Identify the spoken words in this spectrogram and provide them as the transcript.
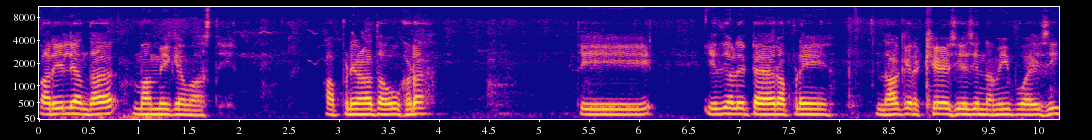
ਪਰ ਇਹ ਲਿਆਂਦਾ ਮਾਮੇ ਕਿਆਂ ਵਾਸਤੇ। ਆਪਣੇ ਵਾਲਾ ਤਾਂ ਉਹ ਖੜਾ। ਤੇ ਇਹਦੇ ਵਾਲੇ ਟਾਇਰ ਆਪਣੇ ਲਾ ਕੇ ਰੱਖੇ ਹੋਏ ਸੀ, ਅਜੇ ਨਵੇਂ ਪਵਾਏ ਸੀ।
